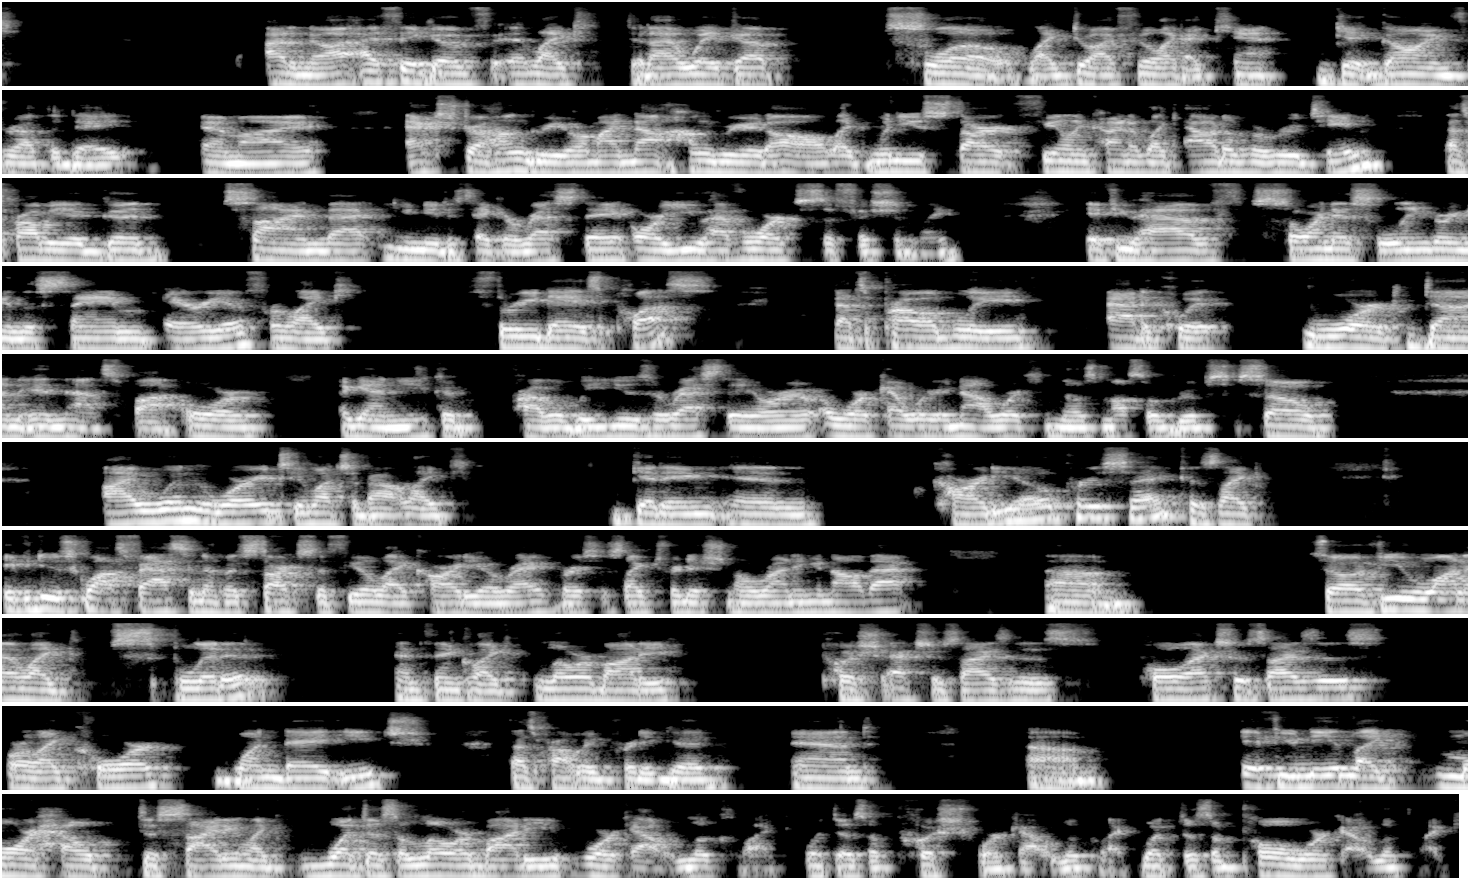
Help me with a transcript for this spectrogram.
I don't know. I, I think of it like, did I wake up slow? Like, do I feel like I can't get going throughout the day? Am I extra hungry or am I not hungry at all? Like when you start feeling kind of like out of a routine, that's probably a good sign that you need to take a rest day or you have worked sufficiently. If you have soreness lingering in the same area for like three days plus, that's probably adequate work done in that spot. Or again, you could probably use a rest day or a workout where you're not working those muscle groups. So I wouldn't worry too much about like getting in cardio per se, because like if you do squats fast enough, it starts to feel like cardio, right? Versus like traditional running and all that. Um, so if you want to like split it and think like lower body push exercises, pull exercises, or like core one day each, that's probably pretty good. And um, if you need like more help deciding like what does a lower body workout look like? What does a push workout look like? What does a pull workout look like?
